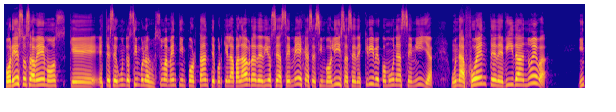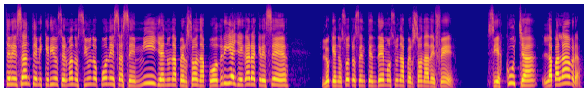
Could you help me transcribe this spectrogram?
Por eso sabemos que este segundo símbolo es sumamente importante porque la palabra de Dios se asemeja, se simboliza, se describe como una semilla, una fuente de vida nueva. Interesante, mis queridos hermanos, si uno pone esa semilla en una persona, podría llegar a crecer lo que nosotros entendemos una persona de fe, si escucha la palabra.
